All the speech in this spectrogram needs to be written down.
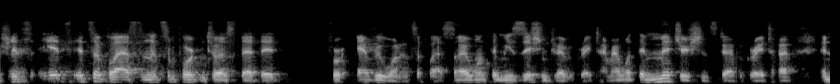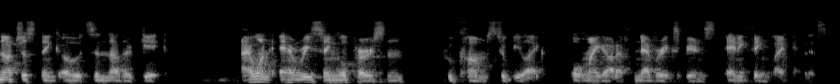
Sure. It's it's it's a blast and it's important to us that it for everyone it's a blast. So I want the musician to have a great time. I want the magicians to have a great time and not just think, oh, it's another gig. I want every single person who comes to be like, oh my god i've never experienced anything like this.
